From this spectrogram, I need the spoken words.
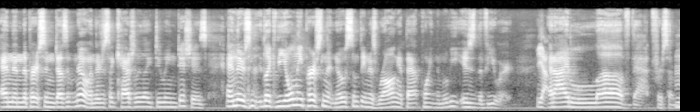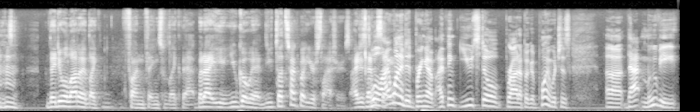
and then the person doesn't know and they're just like casually like doing dishes and there's like the only person that knows something is wrong at that point in the movie is the viewer Yeah. and i love that for some reason they do a lot of like fun things like that but i you, you go ahead you, let's talk about your slashers i just had well, to say, I wanted to bring up. I think you still brought up a good point, which is uh, that movie.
